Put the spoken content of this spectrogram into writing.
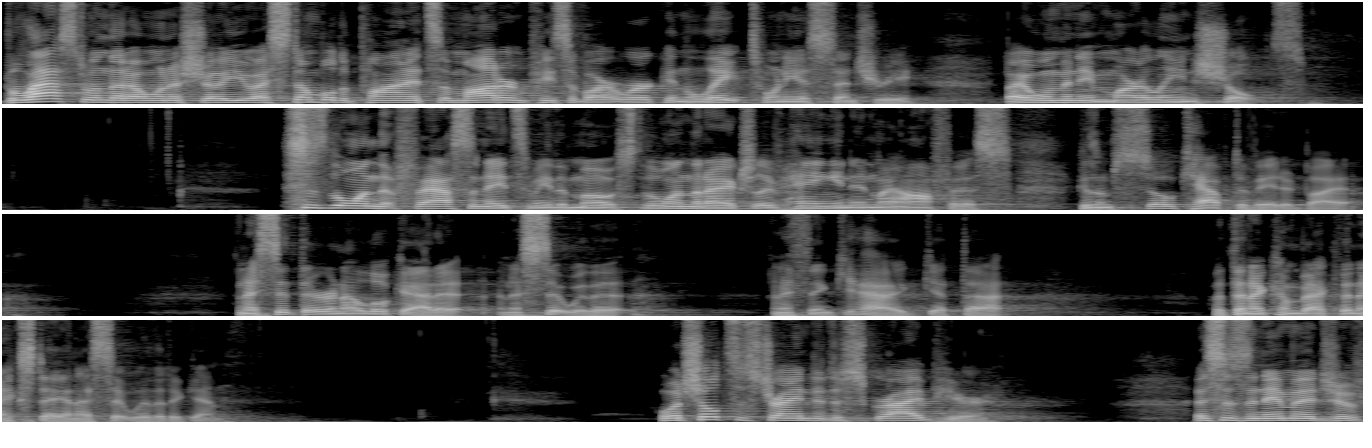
The last one that I want to show you, I stumbled upon. It's a modern piece of artwork in the late 20th century by a woman named Marlene Schultz. This is the one that fascinates me the most, the one that I actually have hanging in my office because I'm so captivated by it. And I sit there and I look at it and I sit with it and I think, yeah, I get that. But then I come back the next day and I sit with it again. What Schultz is trying to describe here this is an image of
